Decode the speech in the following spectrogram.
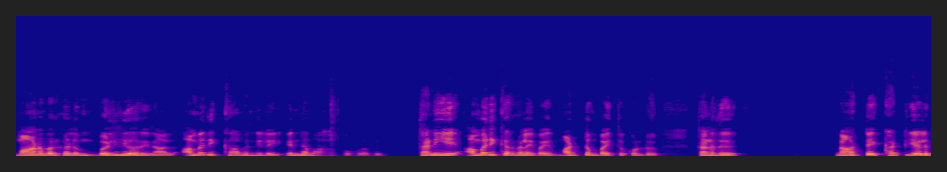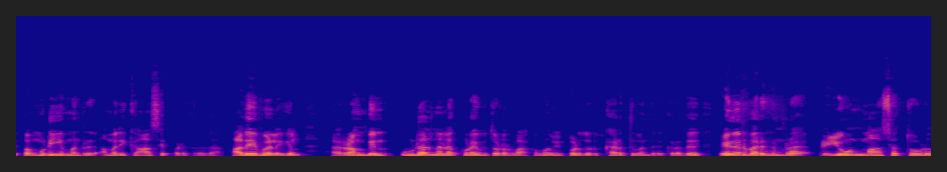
மாணவர்களும் வெளியேறினால் அமெரிக்காவின் நிலை என்னவாக போகிறது? தனியே அமெரிக்கர்களை வை மட்டும் வைத்துக்கொண்டு தனது நாட்டை கட்டியெழுப்ப முடியும் என்று அமெரிக்கா ஆசைப்படுகிறதா? அதே வேளையில் ரம்பின் உடல்நல குறைவு தொடர்பாகவும் இப்பொழுது ஒரு கருத்து வந்திருக்கிறது. எதிர்வருகின்ற யூன் மாசத்தோடு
